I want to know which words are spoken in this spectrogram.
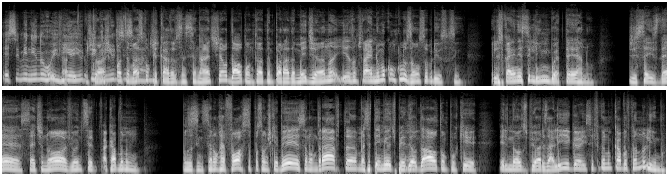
esse menino ruivinho aí, o O que eu acho que de pode ser mais complicado do Cincinnati é o Dalton ter uma temporada mediana e eles não tirarem nenhuma conclusão sobre isso, assim. Eles ficarem nesse limbo eterno de 6-10, 7-9, onde você acaba num. Vamos assim, você não reforça a posição de QB, você não drafta, mas você tem medo de perder É. o Dalton porque ele não é um dos piores da liga e você fica no, acaba ficando no limbo.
